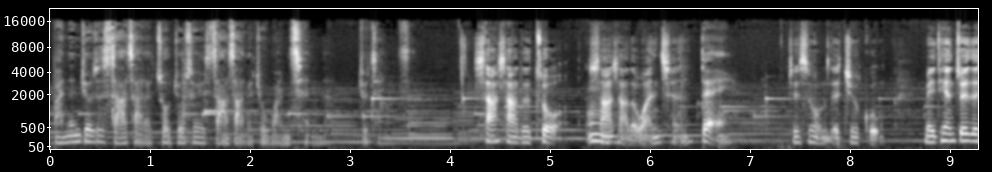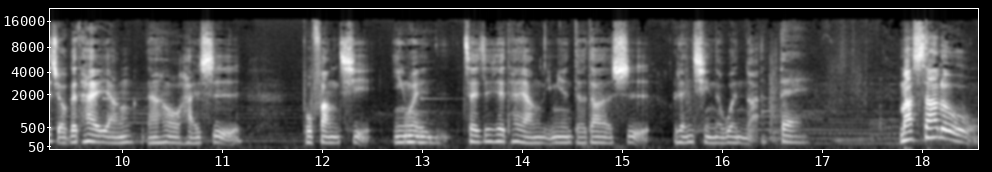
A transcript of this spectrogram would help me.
反正就是傻傻的做，就是会傻傻的就完成了，就这样子。傻傻的做，傻傻的完成。嗯、对，就是我们的居谷，每天追着九个太阳，然后还是不放弃，因为在这些太阳里面得到的是人情的温暖。对，马萨鲁。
